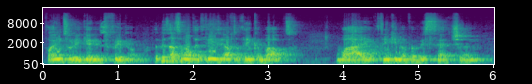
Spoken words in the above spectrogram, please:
for him to regain his freedom. So these are some of the things you have to think about while thinking of a research um,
